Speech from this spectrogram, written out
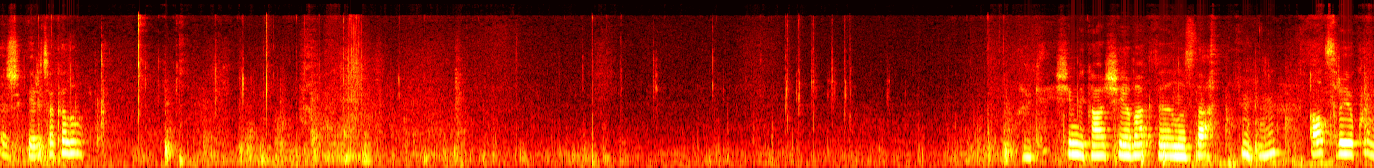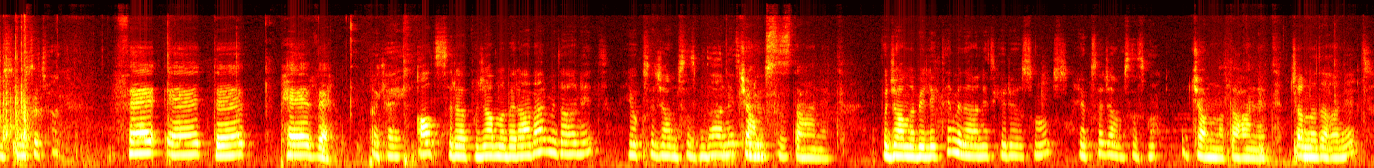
Gözlükleri takalım. Okay. Şimdi karşıya baktığınızda alt sırayı okur musunuz lütfen? F, E, D, P, V. Okay. Alt sıra bu camla beraber mi daha net yoksa camsız mı daha net? görüyorsunuz? Camsız daha net. Bu camla birlikte mi daha net görüyorsunuz? Yoksa camsız mı? Camla daha net. Camla daha net.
